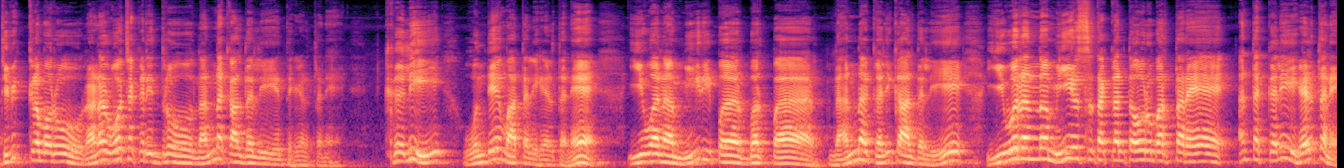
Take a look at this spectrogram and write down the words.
ತಿವಿಕ್ರಮರು ರಣರೋಚಕರಿದ್ದರು ನನ್ನ ಕಾಲದಲ್ಲಿ ಅಂತ ಹೇಳ್ತಾನೆ. ಕಲಿ ಒಂದೇ ಮಾತಲ್ಲಿ ಹೇಳ್ತಾನೆ, ಇವನ ಮೀರಿ ಪರ್ ಬರ್ಪರ್ ನನ್ನ ಕಲಿಕಾಲದಲ್ಲಿ ಇವರನ್ನು ಮೀರಿಸತಕ್ಕಂಥವ್ರು ಬರ್ತಾರೆ ಅಂತ ಕಲಿ ಹೇಳ್ತಾನೆ.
